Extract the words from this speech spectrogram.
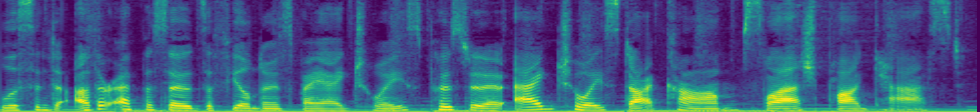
Listen to other episodes of Field Notes by AgChoice posted at agchoice.com slash podcast.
